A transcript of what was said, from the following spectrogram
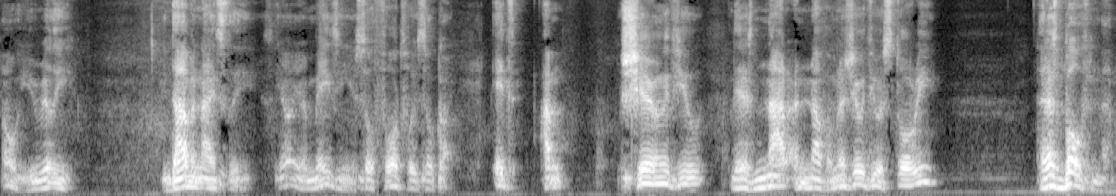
"Oh, you really, you daven nicely. You know, you're amazing. You're so thoughtful. You're so kind." It's I'm sharing with you. There's not enough. I'm going to share with you a story that has both of them.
